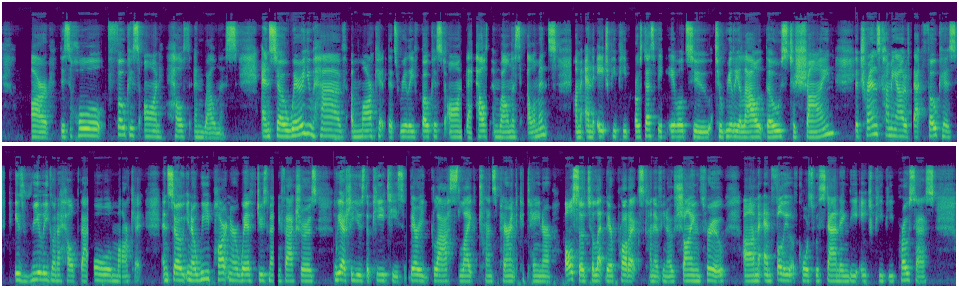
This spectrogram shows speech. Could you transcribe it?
are this whole focus on health and wellness. And so, where you have a market that's really focused on the health and wellness elements um, and the HPP process being able to, to really allow those to shine, the trends coming out of that focus is really going to help that whole market. And so, you know, we partner with juice manufacturers. We actually use the PET, so very glass like transparent container also to let their products kind of you know shine through um, and fully of course withstanding the hpp process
